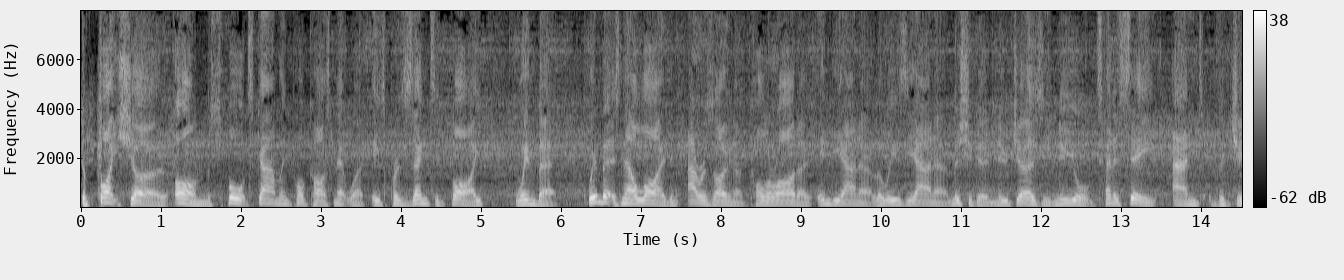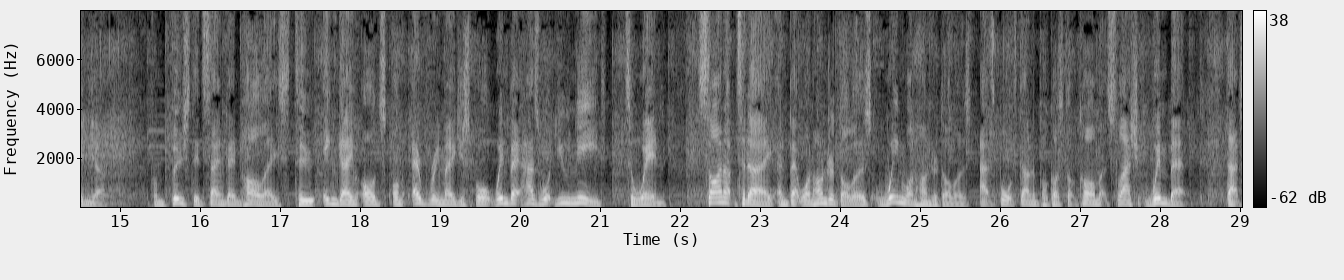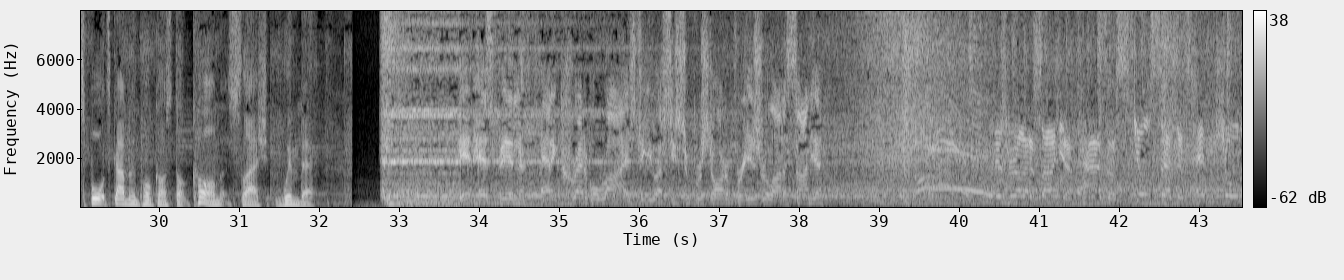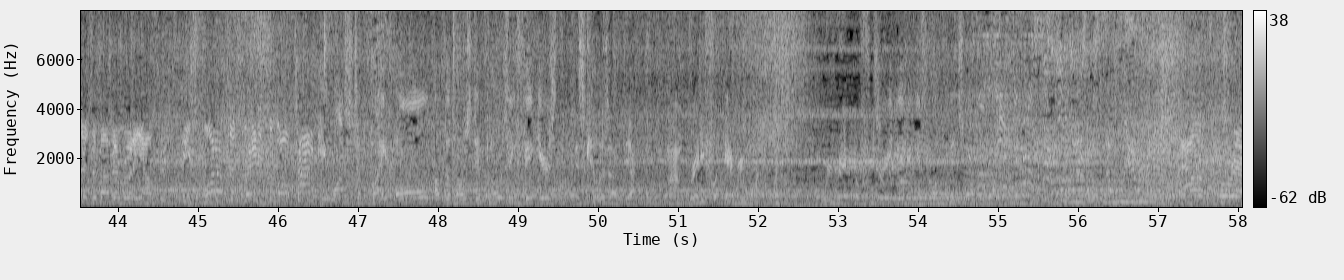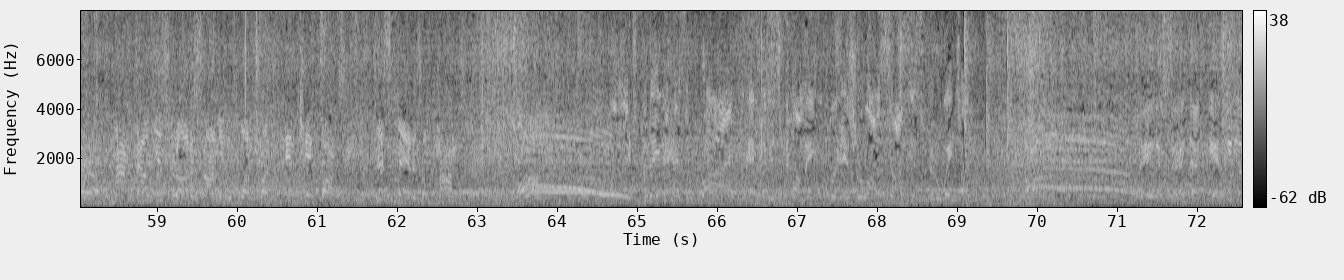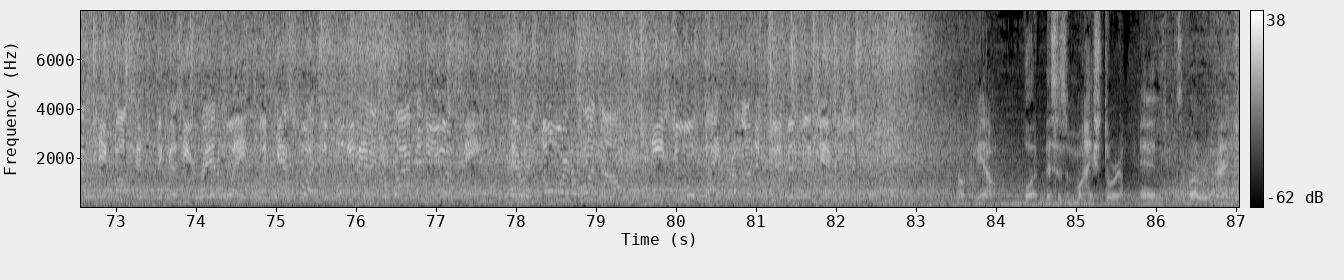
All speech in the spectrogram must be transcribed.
The Fight Show on the Sports Gambling Podcast Network is presented by WynnBET. WynnBET is now live in Arizona, Colorado, Indiana, Louisiana, Michigan, New Jersey, New York, Tennessee, and Virginia. From boosted same game parlays to in game odds on every major sport, WynnBET has what you need to win. Sign up today and bet $100, win $100 at sportsgamblingpodcast.com slash wynnbet. That's sportsgamblingpodcast.com slash wynnbet. It has been an incredible rise to UFC superstardom for Israel Adesanya. Israel Adesanya has a skill set that's head and shoulders above everybody else's. He's one of the greatest of all time. He wants to fight all of the most imposing figures. There's killers out there. I'm ready for everyone. We're ready for Alex Pereira knocked out Israel Adesanya with one punch in kickboxing. This man is a monster. Out. But this is my story, and it's about revenge.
